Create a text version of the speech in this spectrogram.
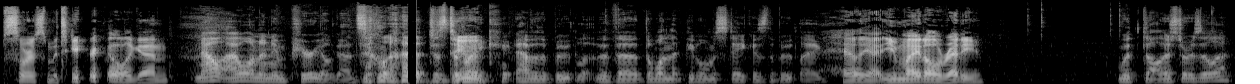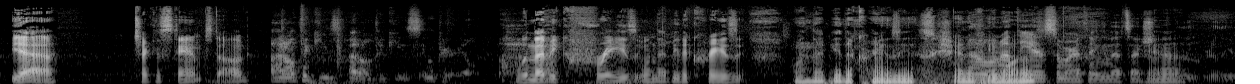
source material again. Now I want an Imperial Godzilla just to like have the boot the the one that people mistake as the bootleg Hell yeah, you might already. with Dollar Storezilla. Yeah. Check his stamps, dog. I don't think he's. I don't think he's Imperial. Wouldn't that be crazy? Wouldn't that be the crazy? Wouldn't that be the craziest shit No, if he not the? ASMR thing. That's actually Yeah. really, really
